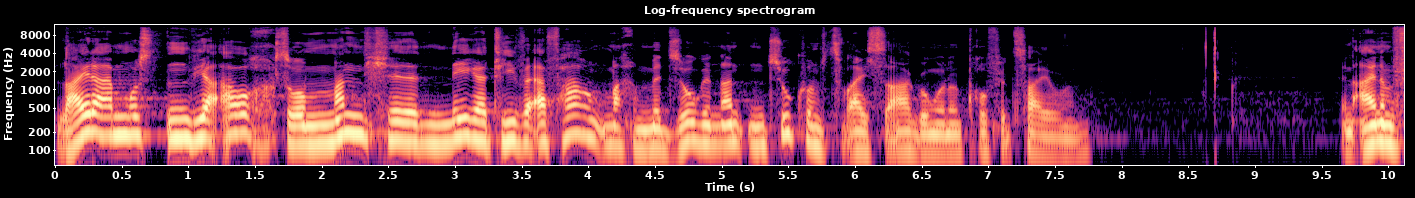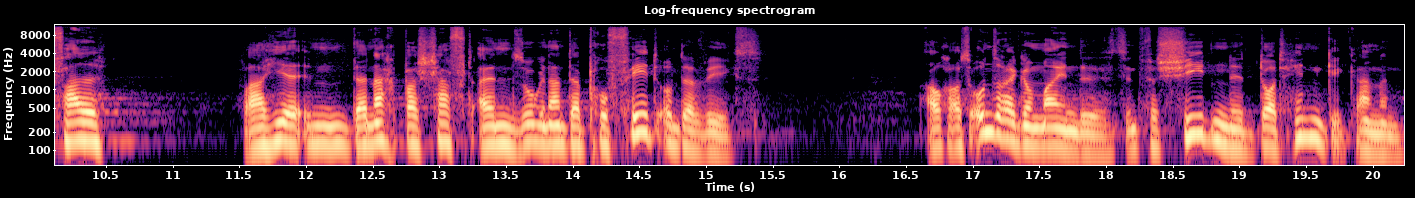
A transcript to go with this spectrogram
Leider mussten wir auch so manche negative Erfahrung machen mit sogenannten Zukunftsweissagungen und Prophezeiungen. In einem Fall war hier in der Nachbarschaft ein sogenannter Prophet unterwegs. Auch aus unserer Gemeinde sind verschiedene dorthin gegangen,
